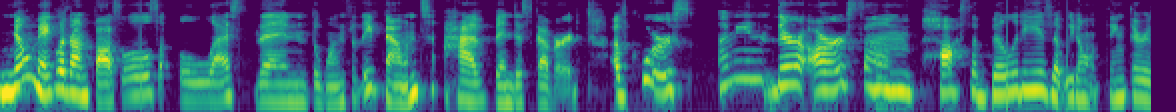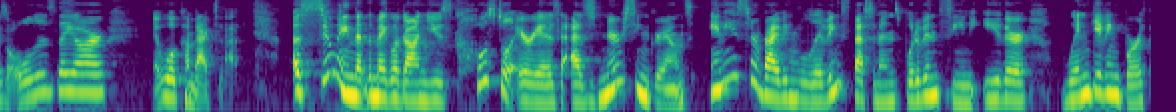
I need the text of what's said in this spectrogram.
No megalodon fossils less than the ones that they found have been discovered. Of course, I mean, there are some possibilities that we don't think they're as old as they are. We'll come back to that. Assuming that the megalodon used coastal areas as nursing grounds, any surviving living specimens would have been seen either when giving birth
